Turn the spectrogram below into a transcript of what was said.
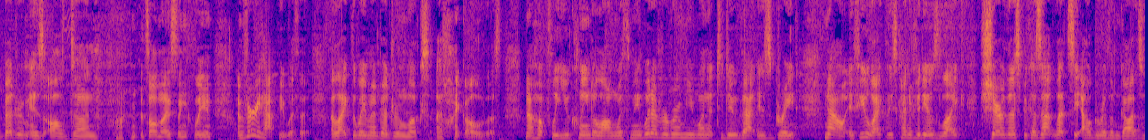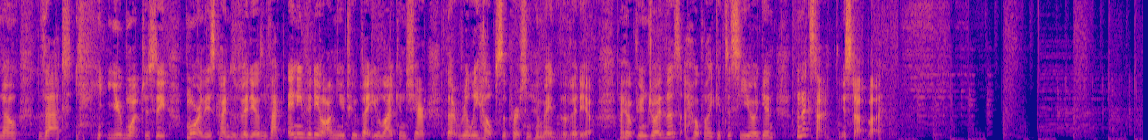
Bedroom is all done. it's all nice and clean. I'm very happy with it. I like the way my bedroom looks. I like all of this. Now hopefully you cleaned along with me. Whatever room you want it to do, that is great. Now, if you like these kind of videos, like, share this because that lets the algorithm gods know that you want to see more of these kinds of videos. In fact, any video on YouTube that you like and share, that really helps the person who made the video. I hope you enjoyed this. I hope I get to see you again the next time you stop by.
